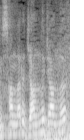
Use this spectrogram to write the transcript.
İnsanları canlı canlı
